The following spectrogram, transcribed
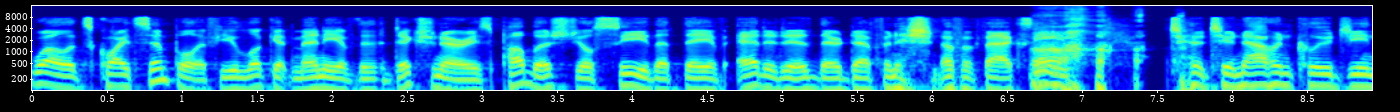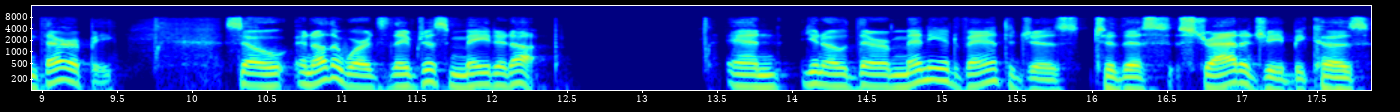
Well, it's quite simple. If you look at many of the dictionaries published, you'll see that they have edited their definition of a vaccine oh. to, to now include gene therapy. So, in other words, they've just made it up. And, you know, there are many advantages to this strategy because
